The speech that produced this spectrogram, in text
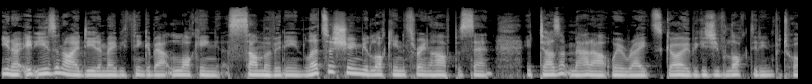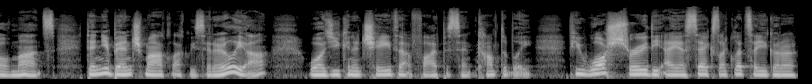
you know, it is an idea to maybe think about locking some of it in. Let's assume you lock in 3.5%. It doesn't matter where rates go because you've locked it in for 12 months. Then your benchmark, like we said earlier, was you can achieve that 5% comfortably. If you wash through the ASX, like let's say you've got a,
